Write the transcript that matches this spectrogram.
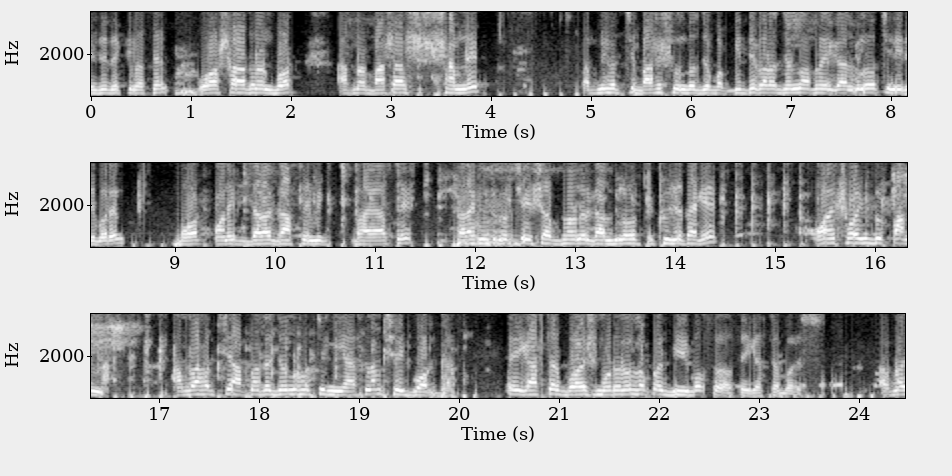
এই যে দেখতে পাচ্ছেন, অসাধারণ বট। আপনার বাসার সামনে আপনি হচ্ছে বাসার সৌন্দর্য বৃদ্ধি করার জন্য আপনি এই গাছগুলো হচ্ছে নিতে পারেন। বট, অনেক যারা গাছ ভাই আছে, তারা কিন্তু হচ্ছে এসব ধরনের গাছগুলো হচ্ছে খুঁজে থাকে। অনেক সময় কিন্তু পান না। আমরা হচ্ছে আপনাদের জন্য হচ্ছে নিয়ে আসলাম সেই বট গাছ। এই গাছটার বয়স হলো আপনার বিশ বছর আছে, এই গাছটার বয়স। আপনারা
